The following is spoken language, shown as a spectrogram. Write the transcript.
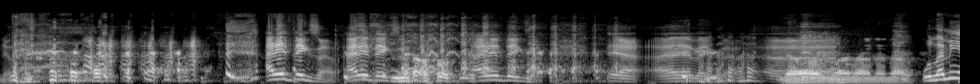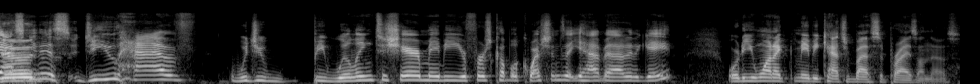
No. I didn't think so. I didn't think so. I didn't think so. Yeah, I didn't think so. Uh, No, no, no, no, no. Well, let me ask you this: Do you have? Would you be willing to share maybe your first couple of questions that you have out of the gate, or do you want to maybe catch them by surprise on those?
